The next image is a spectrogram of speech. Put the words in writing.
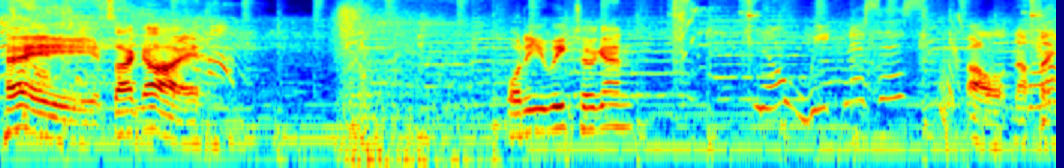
Hey, it's that guy. What are you weak to again? No weaknesses? Oh, nothing.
